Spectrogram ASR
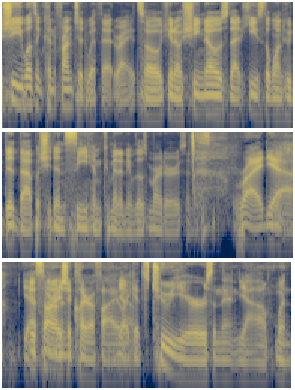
she wasn't confronted with it, right? So you know, she knows that he's the one who did that, but she didn't see him commit any of those murders. And Right. Yeah. Yeah. It's sorry, I an- should clarify. Yeah. Like it's two years, and then yeah, when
